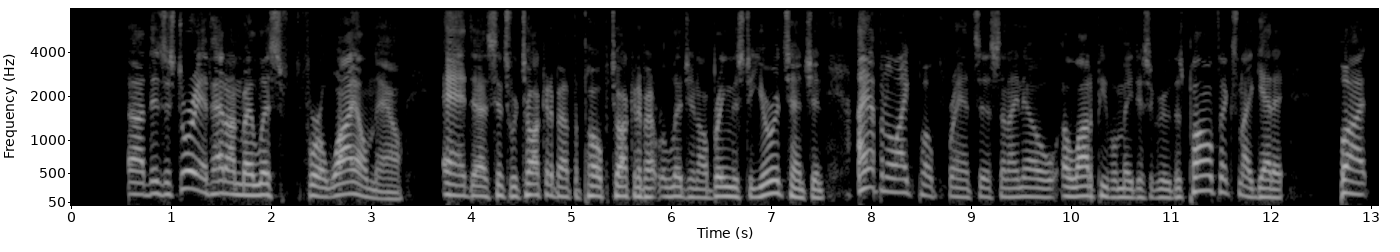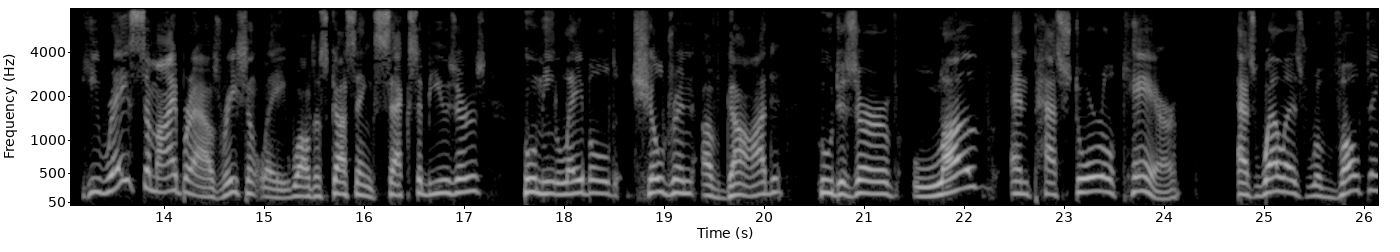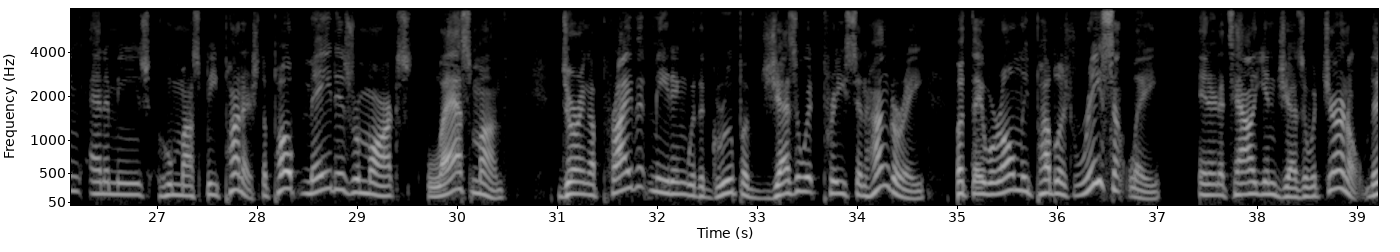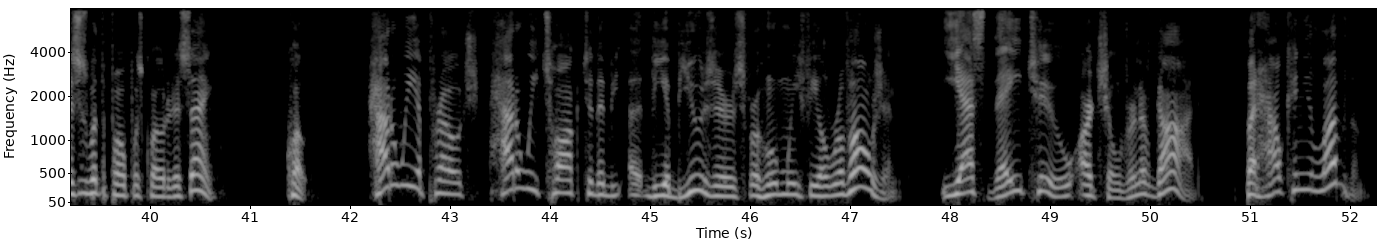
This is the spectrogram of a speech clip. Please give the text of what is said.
uh, there's a story I've had on my list for a while now. And uh, since we're talking about the Pope, talking about religion, I'll bring this to your attention. I happen to like Pope Francis, and I know a lot of people may disagree with his politics, and I get it. But he raised some eyebrows recently while discussing sex abusers, whom he labeled children of God who deserve love and pastoral care, as well as revolting enemies who must be punished. The Pope made his remarks last month during a private meeting with a group of Jesuit priests in Hungary, but they were only published recently in an Italian Jesuit journal. This is what the Pope was quoted as saying quote, how do we approach, how do we talk to the, uh, the abusers for whom we feel revulsion? Yes, they too are children of God, but how can you love them?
